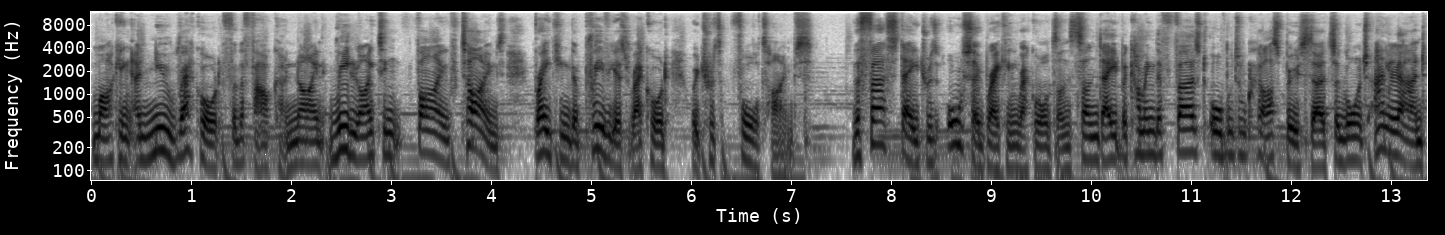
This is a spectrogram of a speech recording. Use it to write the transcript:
marking a new record for the Falcon 9, relighting five times, breaking the previous record which was four times. The first stage was also breaking records on Sunday, becoming the first orbital class booster to launch and land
